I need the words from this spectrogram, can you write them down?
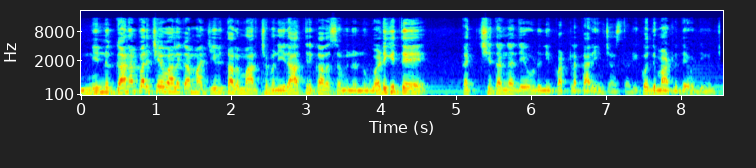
నిన్ను ఘనపరిచే వాళ్ళగా మా జీవితాలు మార్చమని రాత్రికాల సమయంలో నువ్వు అడిగితే ఖచ్చితంగా దేవుడు నీ పట్ల కార్యం చేస్తాడు. ఈ కొద్ది మాటలు దేవుడు దీవించి.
